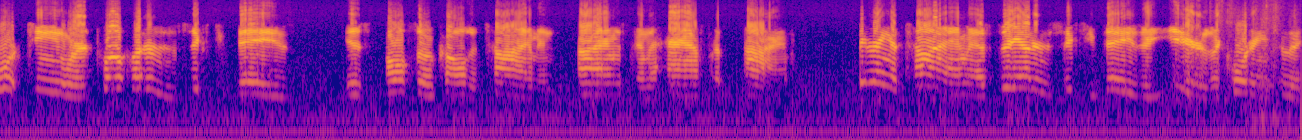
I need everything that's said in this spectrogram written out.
14, where 1260 days is also called a time, and times and a half a time. Figuring a time as 360 days or years according to the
